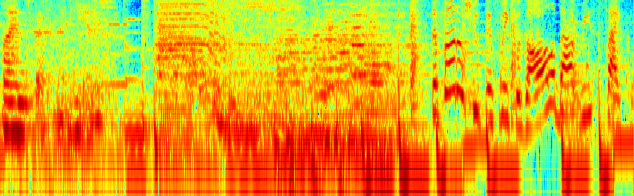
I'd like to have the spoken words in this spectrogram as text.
Fine specimen he is. The photo shoot this week was all about recycling.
